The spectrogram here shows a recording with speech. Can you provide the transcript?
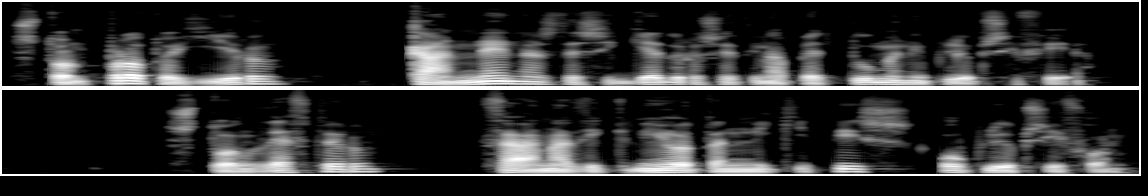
Στον πρώτο γύρο κανένας δεν συγκέντρωσε την απαιτούμενη πλειοψηφία. Στον δεύτερο θα αναδεικνυόταν νικητής ο πλειοψηφών.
